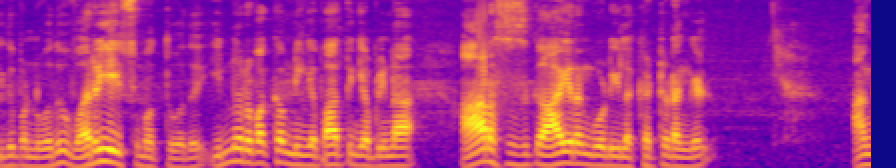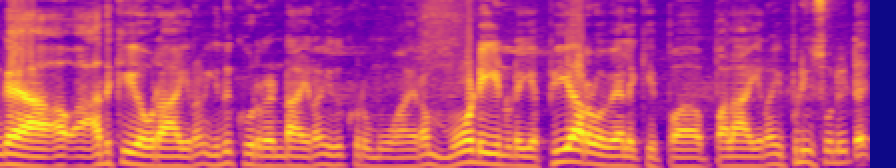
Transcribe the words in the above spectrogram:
இது பண்ணுவது வரியை சுமத்துவது. இன்னொரு பக்கம் நீங்கள் பார்த்தீங்க அப்படின்னா ஆர்எஸ்எஸுக்கு ஆயிரம் கோடியில் கட்டிடங்கள். அங்கே அதுக்கு ஒரு ஆயிரம் இதுக்கு ஒரு ரெண்டாயிரம் இதுக்கு ஒரு மூவாயிரம். மோடியினுடைய பிஆர்ஓ வேலைக்கு ப பல ஆயிரம். இப்படி சொல்லிட்டு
